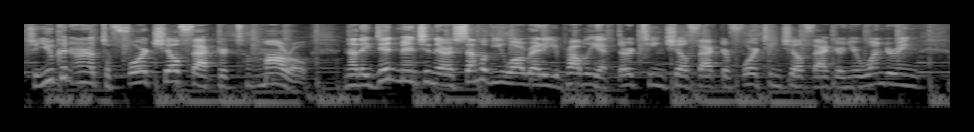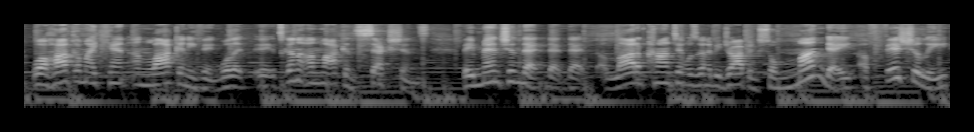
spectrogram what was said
So you can earn up to four chill factor tomorrow. Now, they did mention there are some of you already, you're probably at 13 chill factor, 14 chill factor, and you're wondering, well, how come I can't unlock anything? Well, it, it's going to unlock in sections. They mentioned that, that, that a lot of content was going to be dropping. So Monday, officially,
